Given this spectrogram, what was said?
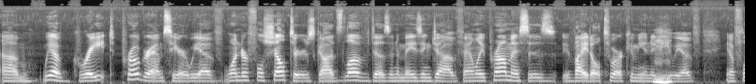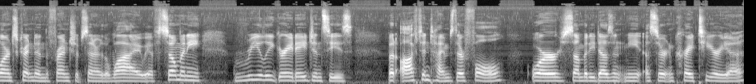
Um, we have great programs here. We have wonderful shelters. God's Love does an amazing job. Family Promise is vital to our community. We have, you know, Florence Crittenton, the Friendship Center, the Y. We have so many really great agencies, but oftentimes they're full or somebody doesn't meet a certain criteria.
